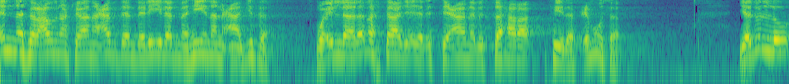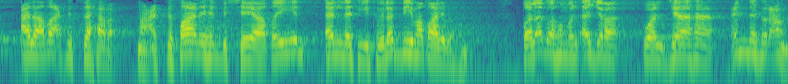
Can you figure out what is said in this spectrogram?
إن فرعون كان عبدا ذليلا مهينا عاجزا وإلا لما احتاج إلى الاستعانة بالسحرة في دفع موسى. يدل على ضعف السحرة مع اتصالهم بالشياطين التي تلبي مطالبهم. طلبهم الأجر والجاه عند فرعون.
